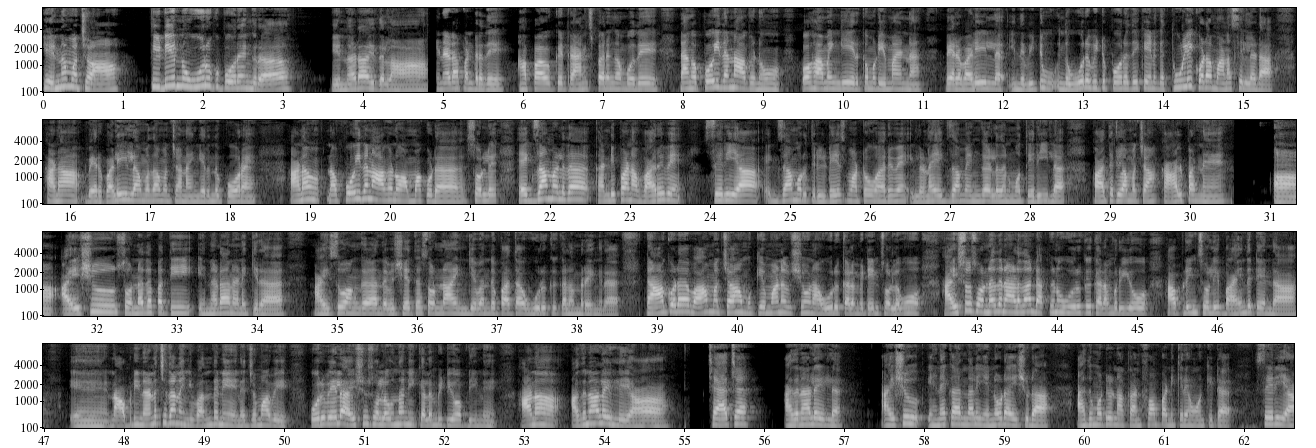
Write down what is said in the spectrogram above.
என்ன மச்சான்? திடீர்னு ஊருக்கு போறேங்கிற? என்னடா இதெல்லாம்? என்னடா பண்ணுறது அப்பாவுக்கு டிரான்ஸ்ஃபருங்கும் போது நாங்கள் போய் தானே ஆகணும். போகாமல் இங்கேயே இருக்க முடியுமா என்ன? வேறு வழி இல்லை. இந்த விட்டு இந்த ஊரை விட்டு போகிறதுக்கு எனக்கு துளி கூட மனசு இல்லைடா. ஆனால் வேறு வழி இல்லாமல் தான் மச்சான் நான் இங்கேருந்து போகிறேன் ஆனால் நான் போய் தானே ஆகணும் அம்மா கூட. சொல்லு. எக்ஸாம் எழுத கண்டிப்பாக நான் வருவேன். சரியா? எக்ஸாம் ஒரு த்ரீ டேஸ் மட்டும் வருவேன். இல்லைன்னா எக்ஸாம் எங்கே எழுதணுமோ தெரியல. பார்த்துக்கலாம் மச்சான். கால் பண்ணேன். ஐஷு சொன்னதை பற்றி என்னடா நினைக்கிற? ஐசு அங்கே அந்த விஷயத்த சொன்னால் இங்கே வந்து பார்த்தா ஊருக்கு கிளம்புறேங்கிற. நான் கூட வா மச்சான். முக்கியமான விஷயம் நான் ஊருக்கு கிளம்பிட்டேன்னு சொல்லவும் ஐசு சொன்னதுனால தான் டக்குன்னு ஊருக்கு கிளம்புறியோ அப்படின்னு சொல்லி பயந்துட்டேன்டா. நான் அப்படி நினைச்சுதான் நான் இங்கே வந்தனே நிஜமாவே. ஒருவேளை ஐஷு சொல்லவும் தான் நீ கிளம்பிட்டியோ அப்படின்னு. ஆனால் அதனால இல்லையா? சேச்சே அதனால இல்லை. ஐஷு எனக்கா இருந்தாலும் என்னோட ஐஷுடா. அது மட்டும் நான் கன்ஃபார்ம் பண்ணிக்கிறேன் உன்கிட்ட. சரியா?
